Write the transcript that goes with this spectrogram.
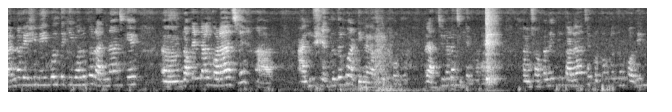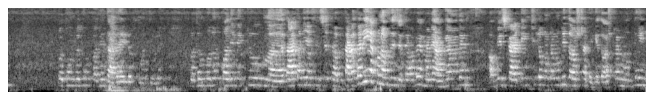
রান্না বেশি নেই বলতে কি বলো তো রান্না আজকে টকের ডাল করা আছে, আর আলু সেদ্ধ দেবো আর ডিমের আমলেট করব। রাত্রিবেলা চিকেন বানাবো। কারণ সকালে একটু তাড়া আছে, প্রথম প্রথম কদিন, প্রথম প্রথম কদিন দাদা এলো ফুল তুলে। প্রথম প্রথম কদিন একটু তাড়াতাড়ি অফিস যেতে হবে। তাড়াতাড়ি এখন অফিস যেতে হবে। মানে আগে আমাদের অফিস স্টার্টিং ছিল মোটামুটি দশটা থেকে। দশটার মধ্যে ইন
